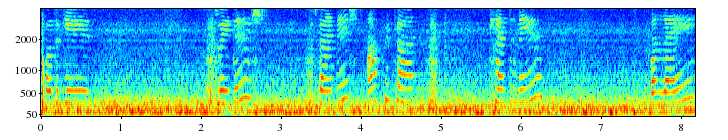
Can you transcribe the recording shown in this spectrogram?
Portuguese, Swedish, Spanish, Afrikaans, Cantonese, Malay,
